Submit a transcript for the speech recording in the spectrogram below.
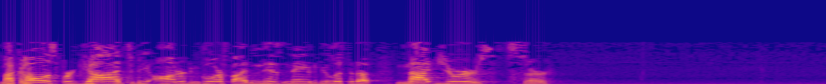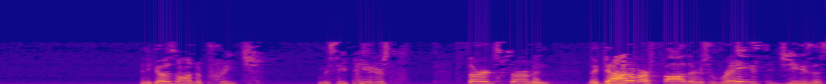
My call is for God to be honored and glorified and His name to be lifted up, not yours, sir. And he goes on to preach. And we see Peter's third sermon. The God of our fathers raised Jesus,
